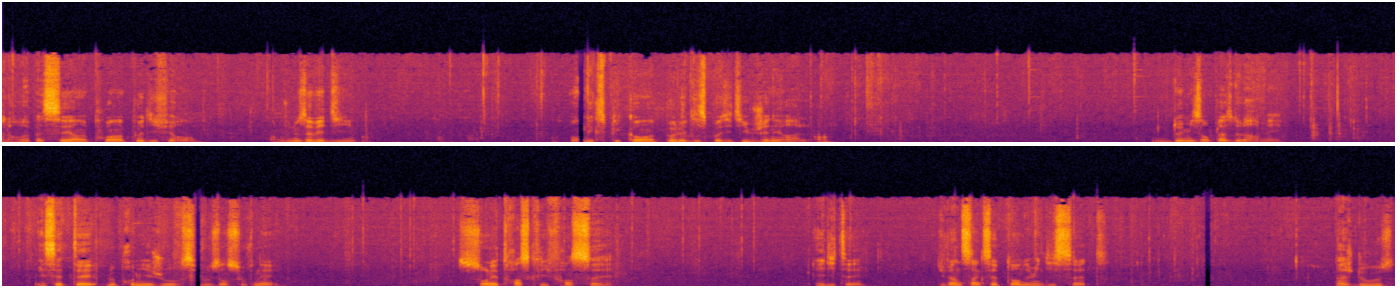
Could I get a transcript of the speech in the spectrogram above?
Alors on va passer à un point un peu différent. Vous nous avez dit, en expliquant un peu le dispositif général de mise en place de l'armée. Et c'était le premier jour, si vous vous en souvenez. Ce sont les transcrits français édités du 25 septembre 2017, page 12.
